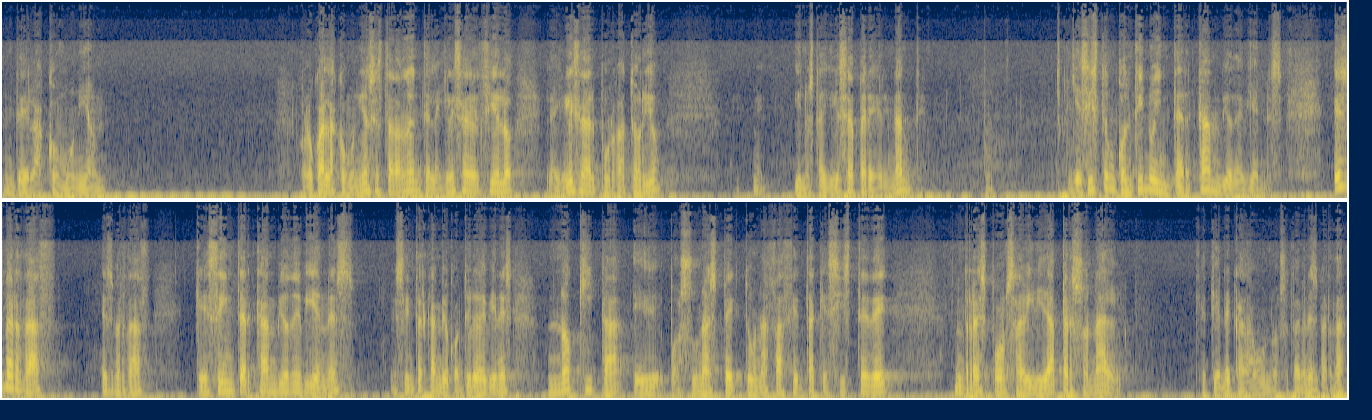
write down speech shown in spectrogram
de la comunión. Con lo cual la comunión se está dando entre la iglesia del cielo, la iglesia del purgatorio y nuestra iglesia peregrinante. Y existe un continuo intercambio de bienes. Es verdad, es verdad que ese intercambio de bienes, ese intercambio continuo de bienes, no quita eh, pues un aspecto, una faceta que existe de responsabilidad personal que tiene cada uno. Eso también es verdad.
